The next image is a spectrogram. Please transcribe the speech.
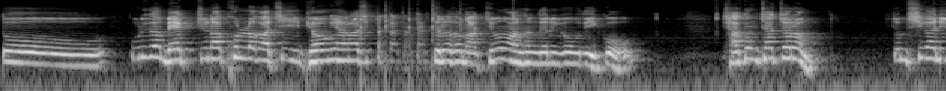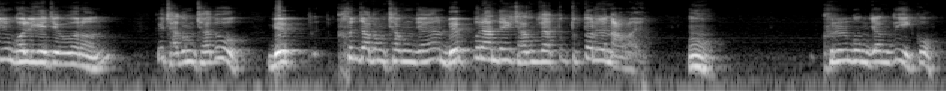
또, 우리가 맥주나 콜라 같이 병에 하나씩 딱딱딱딱 들어서 막히면 완성되는 경우도 있고, 자동차처럼 좀 시간이 좀 걸리겠지, 그거는. 그 자동차도 몇, 큰 자동차 공장에는 몇 번에 한 대씩 자동차가 뚝뚝 떨어져 나와요. 어. 그런 공장도 있고,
